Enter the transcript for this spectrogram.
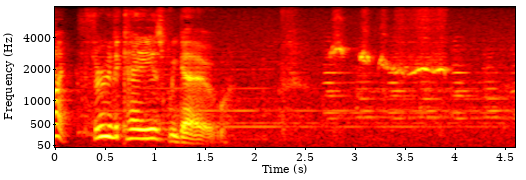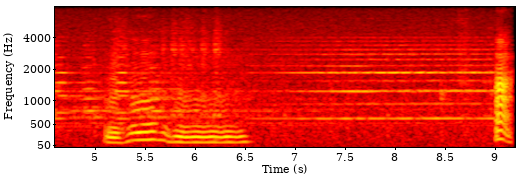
Right, through the caves we go. Mm-hmm. Ah.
